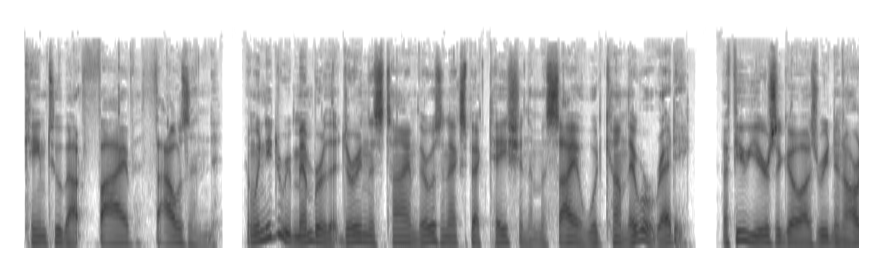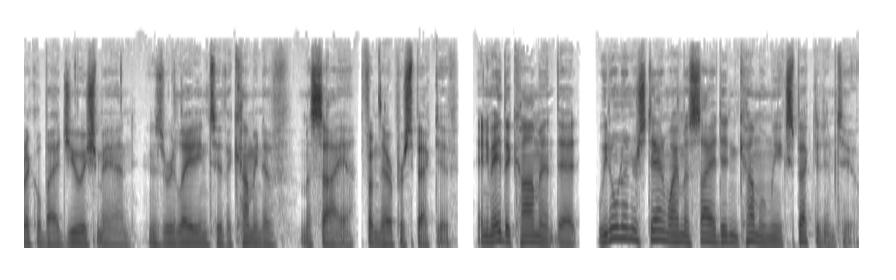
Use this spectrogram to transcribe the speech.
came to about 5,000. And we need to remember that during this time there was an expectation that Messiah would come. They were ready. A few years ago, I was reading an article by a Jewish man who was relating to the coming of Messiah from their perspective. And he made the comment that we don't understand why Messiah didn't come when we expected him to.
